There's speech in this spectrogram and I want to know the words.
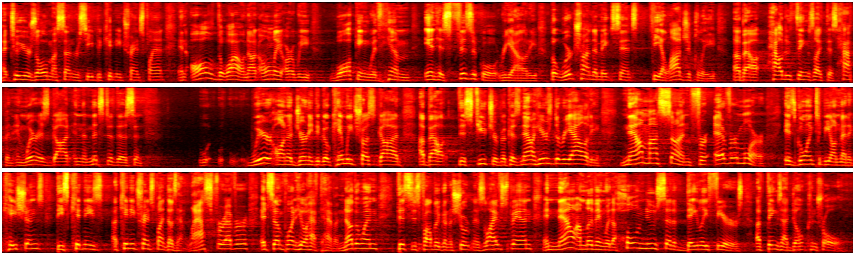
At two years old, my son received a kidney transplant. And all the while, not only are we walking with him in his physical reality, but we're trying to make sense theologically about how do things like this happen and where is God in the midst of this and we're on a journey to go can we trust god about this future? Because now here's the reality. Now my son forevermore is going to be on medications. These kidneys a kidney transplant doesn't last forever. At some point he'll have to have another one. This is probably going to shorten his lifespan. And now i'm living with a whole new set of daily fears of things i don't control.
